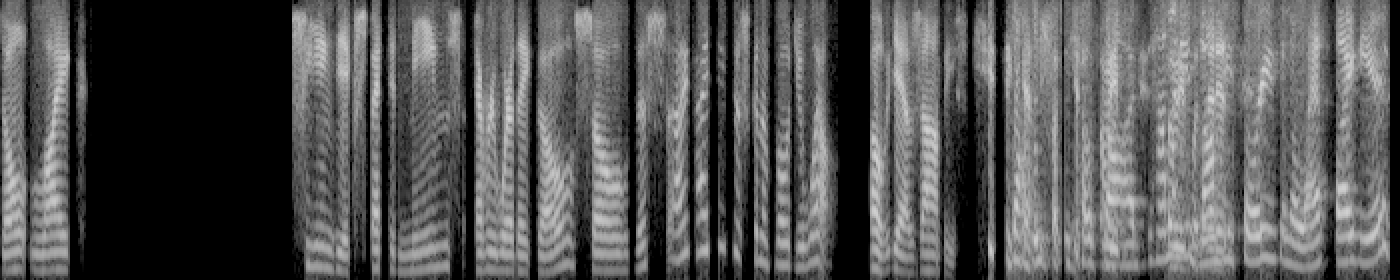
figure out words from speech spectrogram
don't like seeing the expected memes everywhere they go so this i i think this is going to bode you well oh yeah zombies Zombies. Yeah, oh God, how many zombie stories in the last five years?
